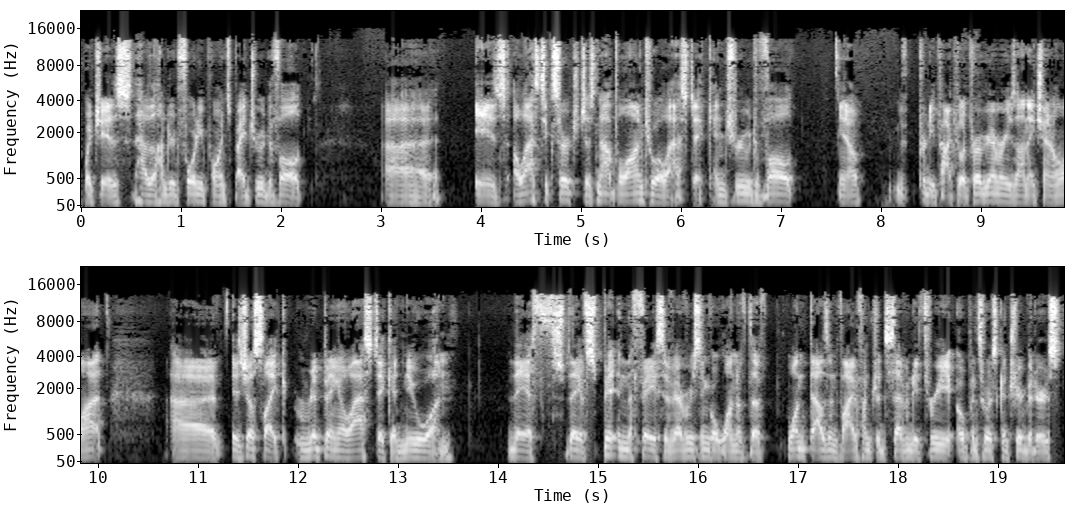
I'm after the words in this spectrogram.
which is has 140 points by Drew DeVault, uh, is Elasticsearch does not belong to Elastic. And Drew DeVault, you know, pretty popular programmer, he's on HN a lot, uh, is just like ripping Elastic a new one. They have they have spit in the face of every single one of the 1,573 open source contributors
